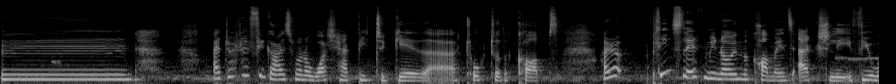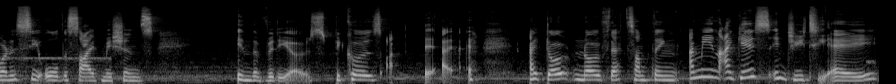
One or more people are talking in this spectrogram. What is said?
Mm, I don't know if you guys want to watch Happy Together, talk to the cops. I don't please let me know in the comments actually if you want to see all the side missions in the videos because I, I, I don't know if that's something I mean I guess in GTA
